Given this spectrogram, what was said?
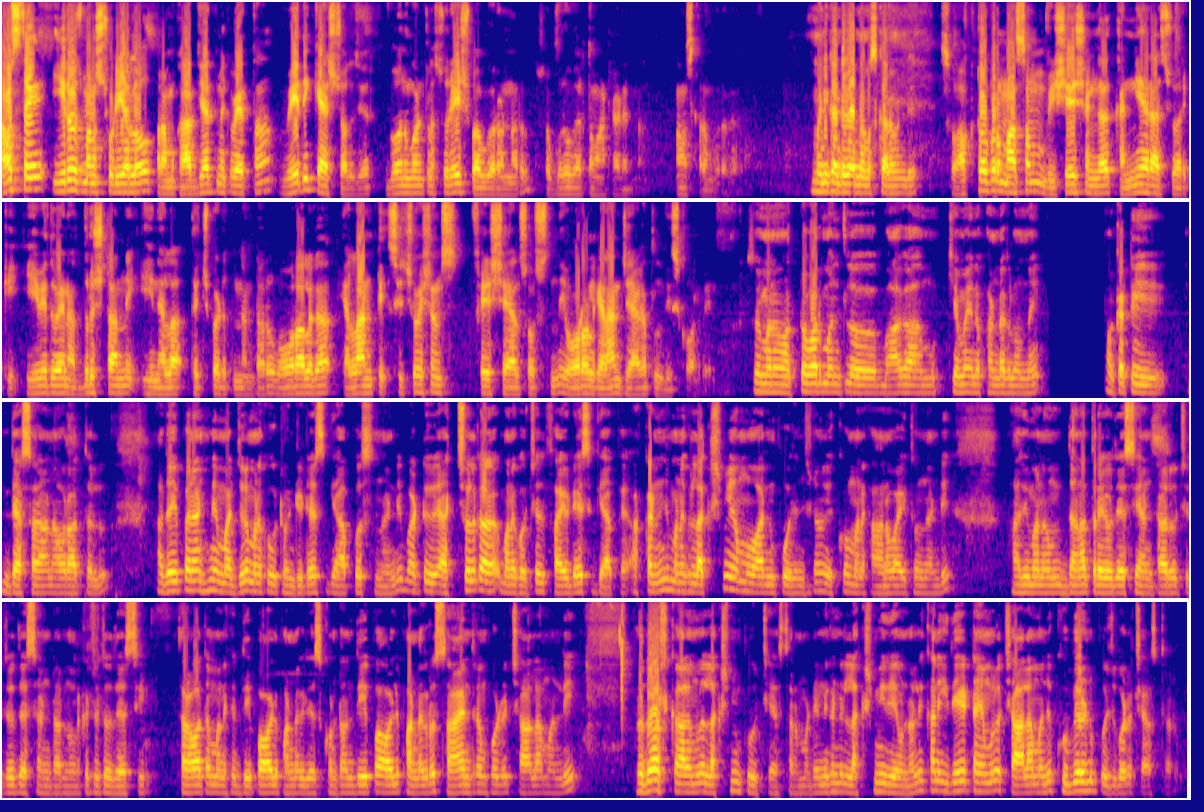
నమస్తే ఈ రోజు మన స్టూడియోలో ప్రముఖ ఆధ్యాత్మికవేత్త వేదిక్ ఆస్ట్రాలజర్ గోనుగొంట్ల సురేష్ బాబు గారు ఉన్నారు. సో గురువు గారితో మాట్లాడేద్దాం. నమస్కారం గురుగారు మణికంఠ గారు నమస్కారం అండి. సో అక్టోబర్ మాసం విశేషంగా కన్యా రాశి వారికి ఏ విధమైన అదృష్టాన్ని ఈ నెల తెచ్చిపెడుతుందంటారు? ఓవరాల్గా ఎలాంటి సిచ్యువేషన్స్ ఫేస్ చేయాల్సి వస్తుంది? ఓవరాల్గా ఎలాంటి జాగ్రత్తలు తీసుకోవాలి? సో మనం అక్టోబర్ మంత్లో బాగా ముఖ్యమైన పండుగలు ఉన్నాయి. ఒకటి దసరా నవరాత్రులు. అది అయిపోయిన వెంటనే మధ్యలో మనకు ట్వంటీ డేస్ గ్యాప్ వస్తుందండి. బట్ యాక్చువల్గా మనకు వచ్చేది ఫైవ్ డేస్ గ్యాప్. అక్కడ నుంచి మనకు లక్ష్మీ అమ్మవారిని పూజించడం ఎక్కువ మనకు ఆనవాయితీ ఉందండి అది మనం ధన త్రయోదశి అంటారు చతుర్దశి అంటారు నరక చతుర్దశి. తర్వాత మనకి దీపావళి పండుగ చేసుకుంటాం. దీపావళి పండుగ రోజు సాయంత్రం పూట చాలామంది ప్రదోష కాలంలో లక్ష్మీ పూజ చేస్తారు అనమాట ఎందుకంటే లక్ష్మీదేవి ఉండాలి. కానీ ఇదే టైంలో చాలామంది కుబేరుని పూజ కూడా చేస్తారు.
